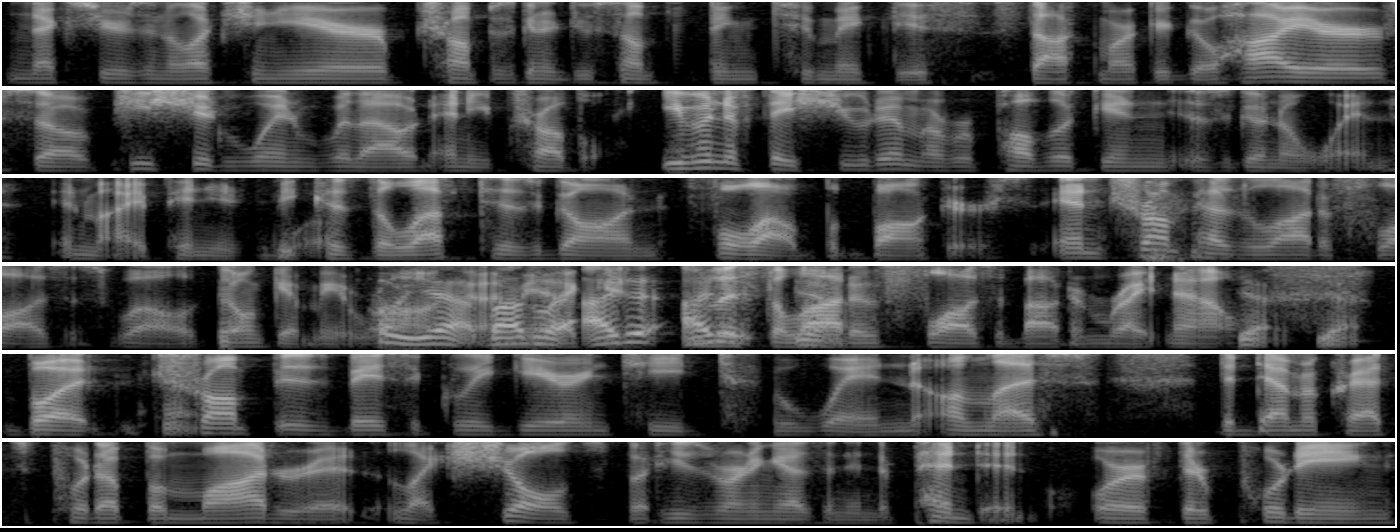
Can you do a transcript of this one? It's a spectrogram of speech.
next year's an election year. Trump is going to do something to make this stock market go higher. So he should win without any trouble. Even if they shoot him, a Republican is going to win, in my opinion, because the left has gone full out bonkers. And Trump has a lot of flaws as well. Don't get me wrong. Oh, yeah, by the mean, way, I I did- I did- list a yeah. lot of flaws about him right now Yeah, yeah. but Yeah. Trump is basically guaranteed to win unless the Democrats put up a moderate like Schultz, but he's running as an independent, or if they're putting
